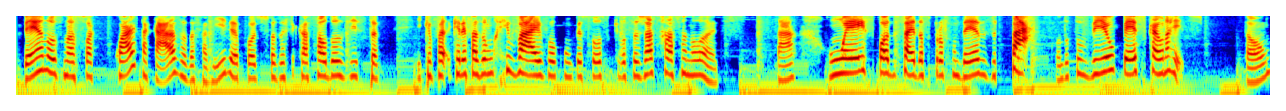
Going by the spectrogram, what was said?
Vênus, na sua quarta casa da família, pode te fazer ficar saudosista e querer fazer um revival com pessoas que você já se relacionou antes, tá? Um ex pode sair das profundezas e pá! Quando tu viu, o peixe caiu na rede. Então,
